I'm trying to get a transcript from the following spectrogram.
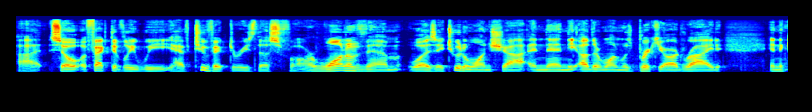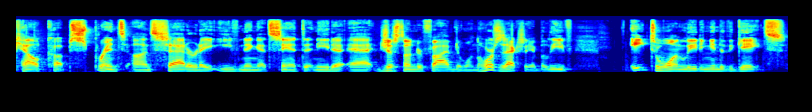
Uh, so effectively, we have two victories thus far. One of them was a two to one shot, and then the other one was Brickyard Ride in the Cal Cup Sprint on Saturday evening at Santa Anita at just under five to one. The horse is actually, I believe, eight to one leading into the gates,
